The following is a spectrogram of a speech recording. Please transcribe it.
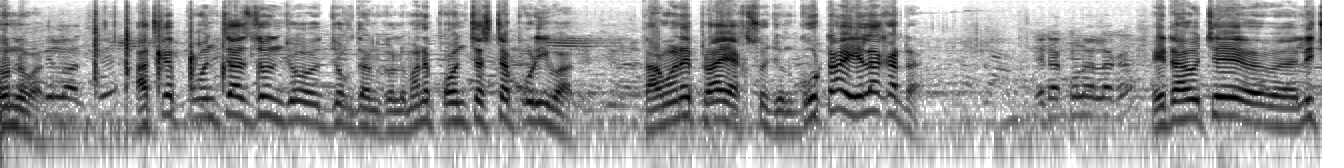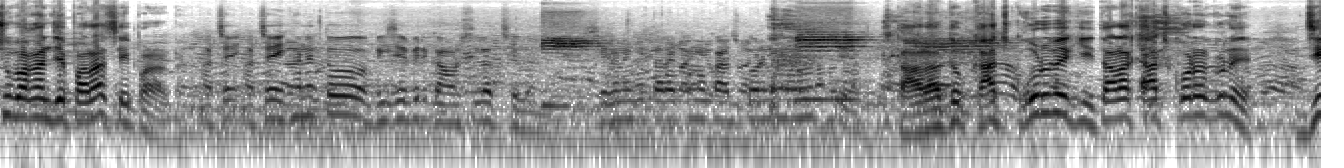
ধন্যবাদ। আজকে? পঞ্চাশ জন যোগদান করল মানে পঞ্চাশটা পরিবার। তার মানে প্রায় একশো জন। গোটা এলাকাটা এটা কোন এলাকা? এটা হচ্ছে লিচু বাগান যে পাড়া সেই পাড়াটা। আচ্ছা আচ্ছা এখানে তো বিজেপির কাউন্সিলর ছিলেন। সেখানে কি তারা কোনো কাজ করেনি তারা তো কাজ করবে কি? তারা কাজ করার কোনো? যে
